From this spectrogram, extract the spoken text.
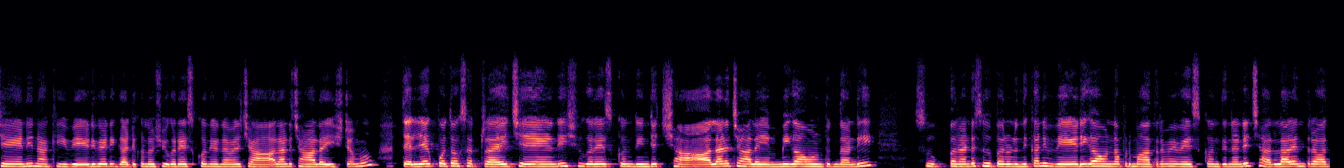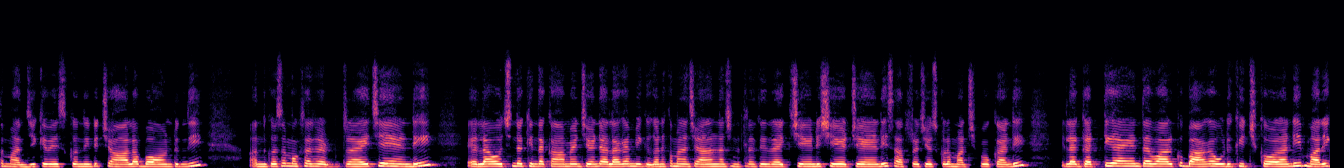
చేయండి. నాకు ఈ వేడి వేడి గడికలో షుగర్ వేసుకొని తినడం అనేది చాలా అంటే చాలా ఇష్టము. తెలియకపోతే ఒకసారి ట్రై చేయండి. షుగర్ వేసుకొని తింటే చాలా అంటే చాలా ఎమ్మిగా ఉంటుందండి. సూపర్ అంటే సూపర్ ఉంటుంది. కానీ వేడిగా ఉన్నప్పుడు మాత్రమే వేసుకొని తినండి. చల్లారిన తర్వాత మజ్జిగ వేసుకొని తింటే చాలా బాగుంటుంది అందుకోసం ఒకసారి ట్రై చేయండి. ఎలా వచ్చిందో కింద కామెంట్ చేయండి. అలాగే మీకు కనుక మన ఛానల్ నచ్చినట్లయితే లైక్ చేయండి, షేర్ చేయండి, సబ్స్క్రైబ్ చేసుకోవడం మర్చిపోకండి. ఇలా గట్టిగా అయ్యేంత వరకు బాగా ఉడికించుకోవాలండి. మరీ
